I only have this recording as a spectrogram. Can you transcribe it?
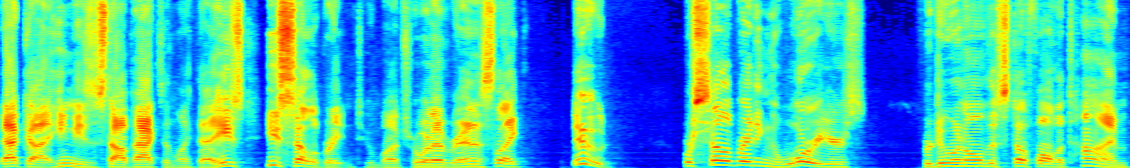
that guy, he needs to stop acting like that. He's he's celebrating too much or whatever. And it's like, dude, we're celebrating the Warriors for doing all this stuff all the time.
